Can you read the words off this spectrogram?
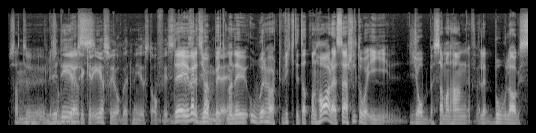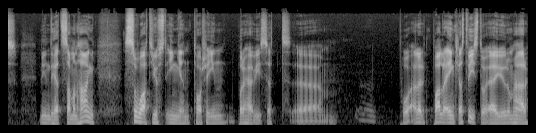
så att du Mm. liksom det är det jag tycker är så jobbigt med just Office. det är ju väldigt 365 jobbigt, grejer. men det är ju oerhört viktigt att man har det, särskilt då i jobbsammanhang eller bolagsmyndighetssammanhang, så att just ingen tar sig in på det här viset. ehm, På, eller på allra enklast vis då är ju de här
